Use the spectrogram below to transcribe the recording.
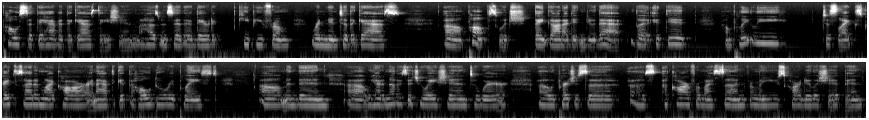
posts that they have at the gas station. My husband said they're there to keep you from running into the gas uh, pumps, which thank God I didn't do that. But it did completely just like scrape the side of my car, and I have to get the whole door replaced. Um, and then uh, we had another situation to where uh, we purchased a, a, a, car for my son from a used car dealership, and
